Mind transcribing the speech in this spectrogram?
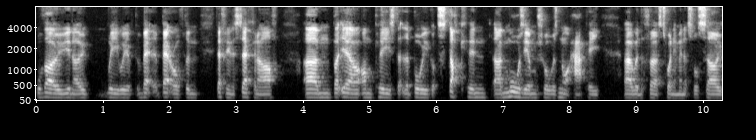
although you know we we were better, off them definitely in the second half. Um, but yeah, I'm pleased that the boy got stuck in. Uh, Morsy, I'm sure, was not happy uh, with the first 20 minutes or so.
